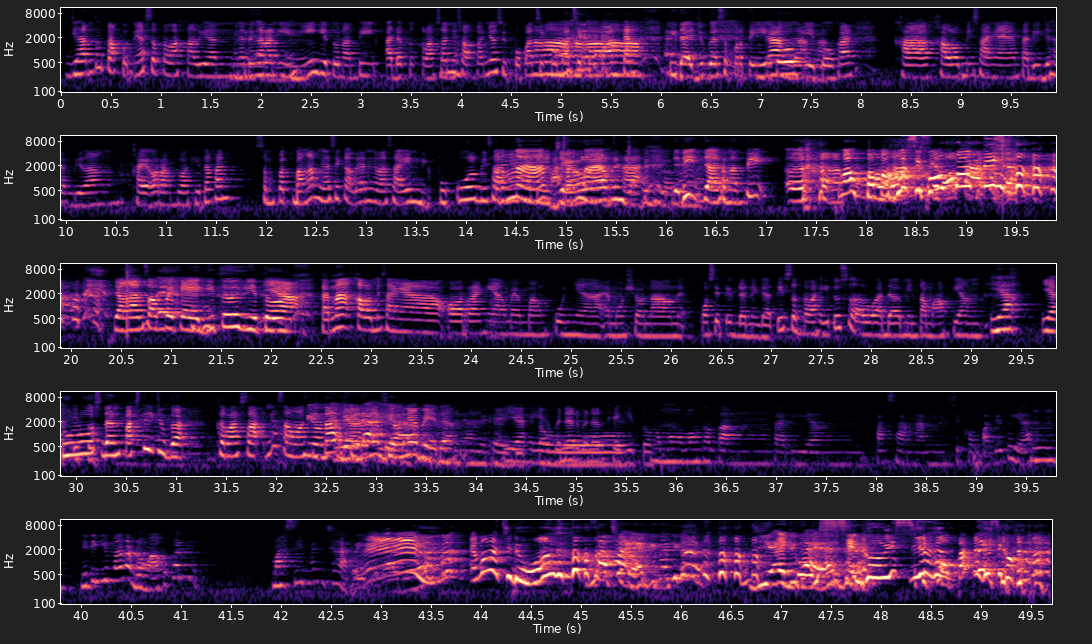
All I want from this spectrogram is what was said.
Jihan tuh takutnya setelah kalian ngedengeran ini gitu nanti ada kekerasan disangkanya psikopat psikopat Ah. psikopat kan? tidak juga seperti itu enggak, gitu kan? Ka- kalau misalnya yang tadi Jahan bilang kayak orang tua kita kan sempet banget gak sih kalian ngerasain dipukul misalnya Pernah, dijewer? pernah. Nah, jadi jangan nanti eh, wah bapak gue psikopat. nih jangan sampai kayak gitu gitu. Iya. karena kalau misalnya orang yang memang punya emosional positif dan negatif setelah itu selalu ada minta maaf yang Iya, iya tulus itu. dan pasti juga kerasanya sama Feel-nya kita beda beda ya. feelnya beda. Kayak iya gitu. iya benar-benar kayak gitu. Ngomong-ngomong tentang tadi yang pasangan psikopat itu ya Mm. jadi gimana dong? Aku kan masih mencari. Eh emang ngaci doang? Sama ya kita juga dia juga ya. Egois. Ya psikopat nih psikopat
